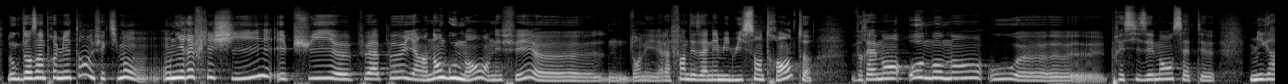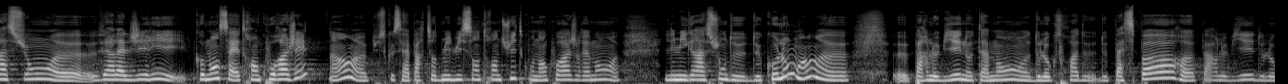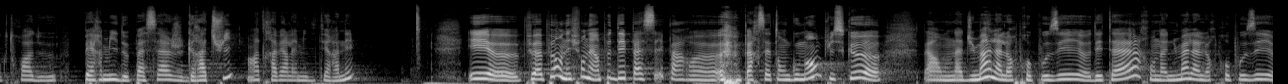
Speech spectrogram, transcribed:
Donc, dans un premier temps, effectivement, on, y réfléchit, et puis peu à peu, il y a un engouement, en effet, à la fin des années 1830 vraiment au moment où euh, précisément cette migration euh, vers l'Algérie commence à être encouragée, hein, puisque c'est à partir de 1838 qu'on encourage vraiment euh, l'émigration de, colons, hein, euh, par le biais notamment de l'octroi de, de passeports, par le biais de l'octroi de permis de passage gratuits hein, à travers la Méditerranée. Et euh, peu à peu, en effet, on est un peu dépassé par, euh, cet engouement, puisque euh, bah, on a du mal à leur proposer des terres, on a du mal à leur proposer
